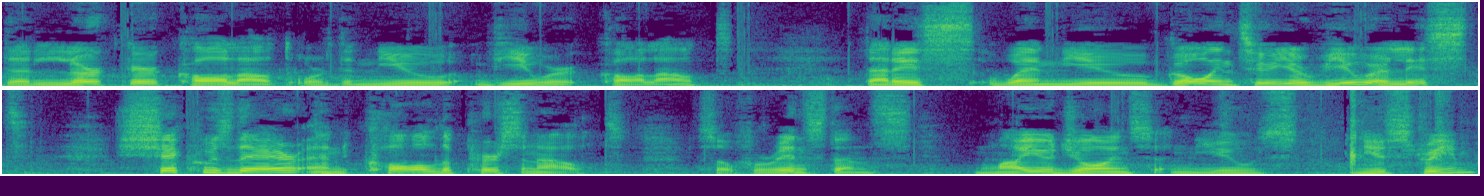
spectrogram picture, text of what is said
the lurker callout or the new viewer callout. That is when you go into your viewer list, check who's there, and call the person out. So, for instance, Mayu joins a new new stream.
